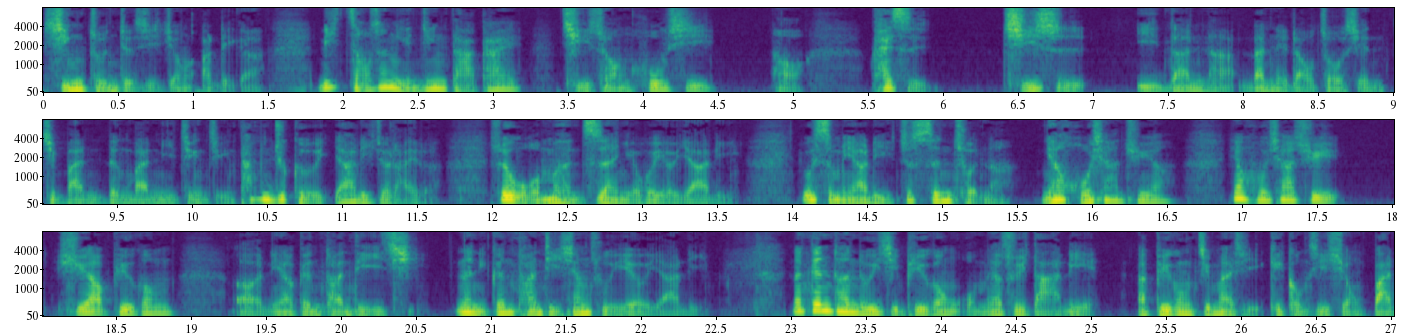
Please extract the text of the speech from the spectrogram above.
生存就是一种压力啊。你早上眼睛打开，起床呼吸，好，开始。其实一旦哈，咱的老祖先一班等班你静静，他们就有压力就来了，所以我们很自然也会有压力。为什么压力？就生存啊，你要活下去啊，要活下去需要，譬如说，呃，你要跟团体一起，那你跟团体相处也有压力。那跟团体一起，譬如说我们要出去打猎啊，比如说今麦是去公司上班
